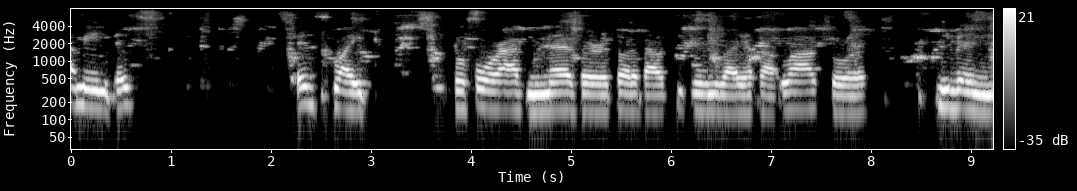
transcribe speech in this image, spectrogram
I mean it's it's like before I've never thought about teaching like about locks or even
